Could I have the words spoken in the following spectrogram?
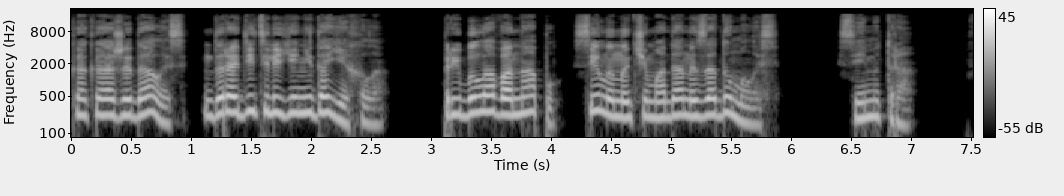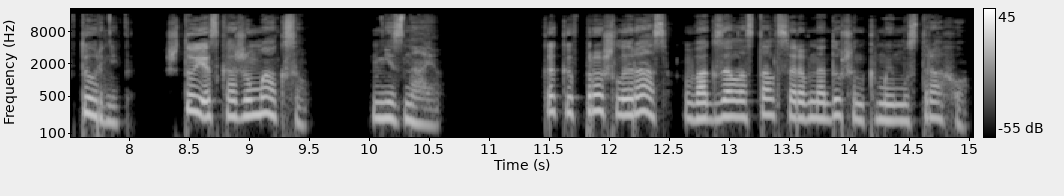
Как и ожидалось, до родителей я не доехала. Прибыла в Анапу, села на чемодан и задумалась. Семь утра. Вторник. Что я скажу Максу? Не знаю. Как и в прошлый раз, вокзал остался равнодушен к моему страху.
